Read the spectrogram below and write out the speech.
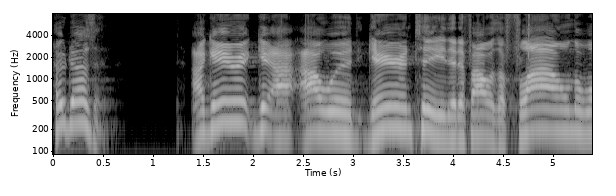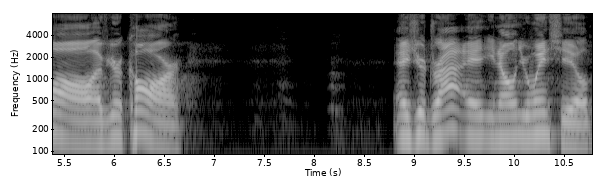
Who doesn't? I guarantee, I would guarantee that if I was a fly on the wall of your car, as you're driving, eh, you know, on your windshield,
